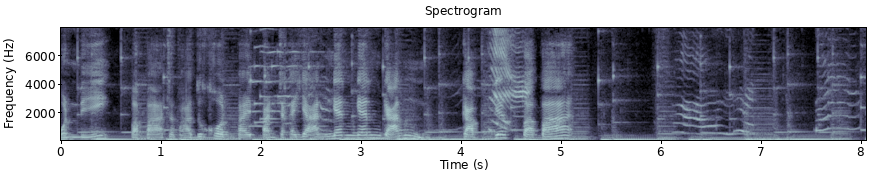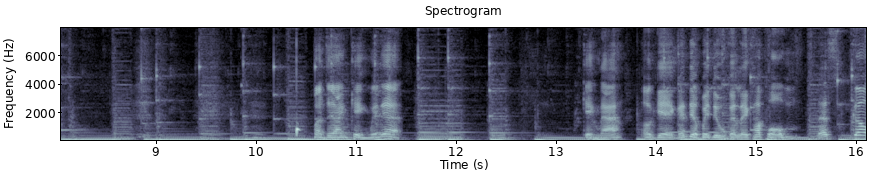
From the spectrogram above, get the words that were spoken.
วันนี้ป๊าป๊าจะพาทุกคนไปปั่นจักรยานแง่นๆกัน กับ Yes ป๊าป๊าปั่นจักรยานเก่งไหมเนี่ย เก่งนะ โอเคงั้นเดี๋ยวไปดูกันเลยครับผม let's go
